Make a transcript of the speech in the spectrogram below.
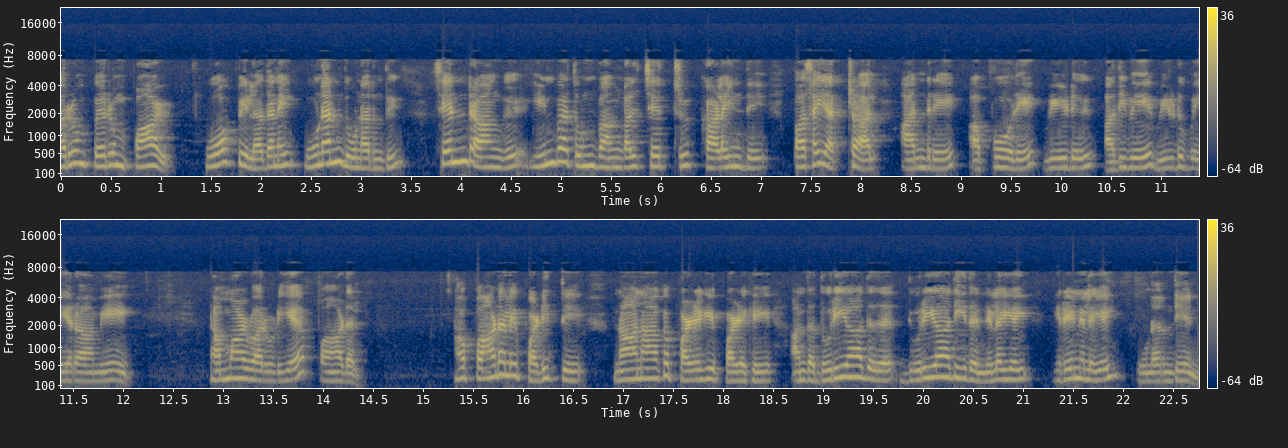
அரும் பெரும் பாழ் ஓப்பில் அதனை உணர்ந்துணர்ந்து சென்றாங்கு இன்ப துன்பங்கள் செற்று களைந்து பசையற்றால் அன்றே அப்போதே வீடு அதுவே வீடு பெயராமே நம்மாழ்வாருடைய பாடல். அப்பாடலை படித்து நானாக பழகி பழகி அந்த துரியாத துரியாதீத நிலையை இறைநிலையை உணர்ந்தேன்.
